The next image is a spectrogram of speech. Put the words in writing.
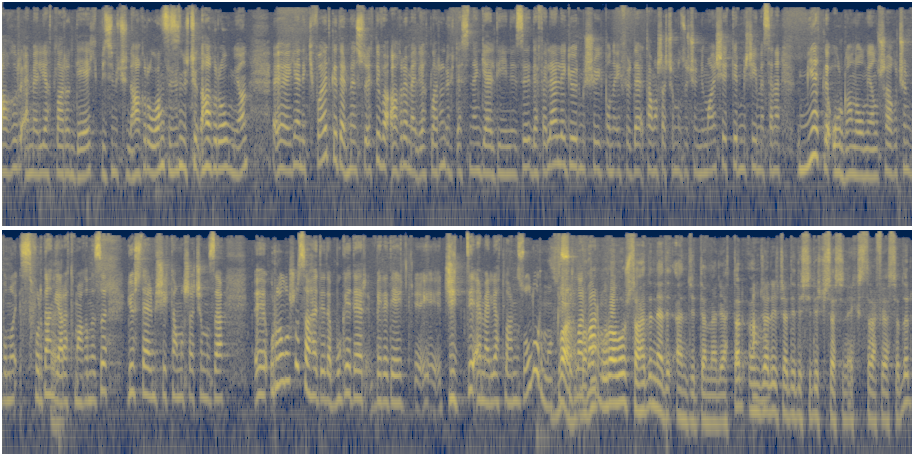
ağır əməliyyatların deyək, bizim üçün ağır olan, sizin üçün ağır olmayan, e, yəni kifayət qədər məsuliyyətli və ağır əməliyyatların öhdəsindən gəldiyinizi dəfələrlə görmüşük. Bunu efirdə tamaşaçımız üçün nümayiş etdirmişik. Məsələn, ümumiyyətlə orqan olmayan uşaq üçün bunu sıfırdan Bəli. yaratmağınızı göstərmişik tamaşaçımıza. E, uroloji sahədə də bu qədər belə deyək, e, ciddi əməliyyatlarınız olurmu? Var. Qüsurlar Baxın, varmı? Uroloji sahədə nədir ən ciddi əməliyyatlar? Öncəliklə dedik sidik hissəsinin ekstrafiyasıdır.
